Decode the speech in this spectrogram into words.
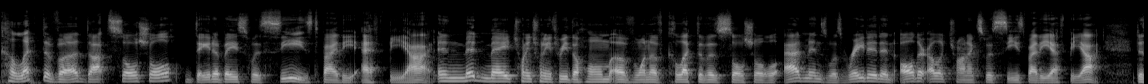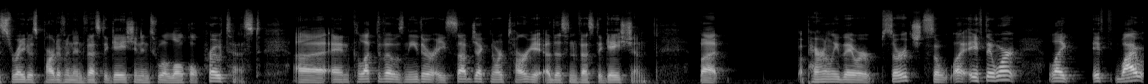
kolektiva.social database was seized by the FBI. In mid-May 2023, the home of one of Kolektiva's social admins was raided and all their electronics was seized by the FBI. This raid was part of an investigation into a local protest, uh, and Kolektiva was neither a subject nor target of this investigation. But apparently they were searched. So if they weren't like if why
